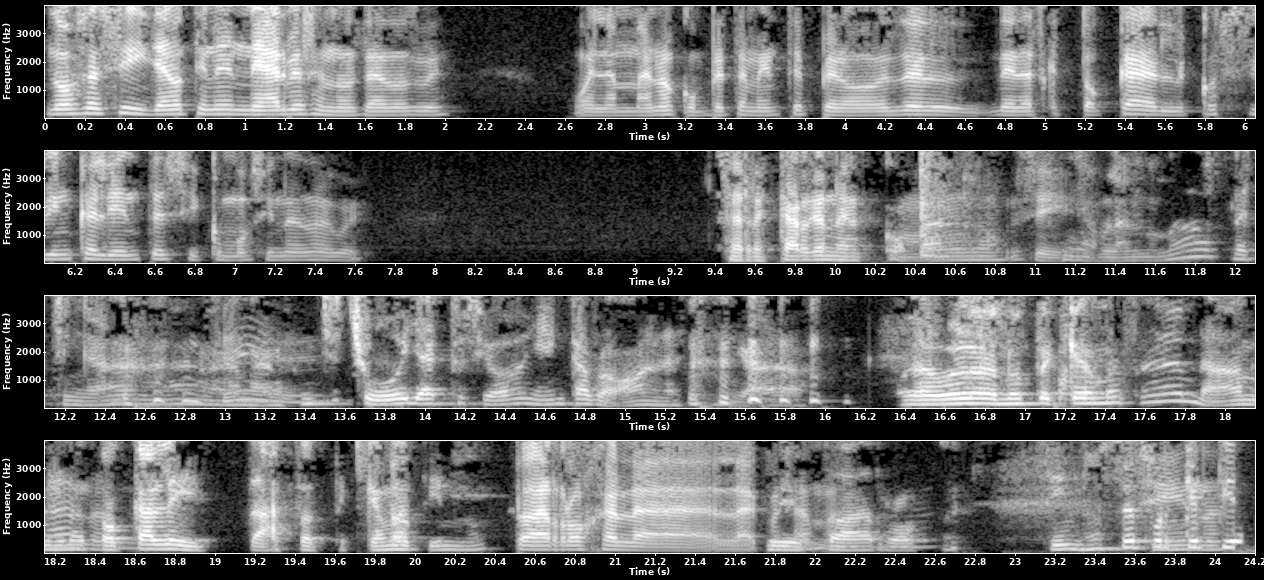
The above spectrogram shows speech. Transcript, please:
no sé si ya no tiene nervios en los dedos, güey. O en la mano completamente, pero es del, de las que toca el- cosas bien calientes y como si nada, güey. se recarga en el comando. Sí. Y hablando, no, la chingada, Sí. pinche chuy, ya creció bien cabrón, la chingada. Hola, hola, no te quemas. Eh, no, mira, no. tócale y hasta te quema a ti, ¿no? Toda roja la, la Sí, cosa. toda roja. Sí, no sé por qué no. pienso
